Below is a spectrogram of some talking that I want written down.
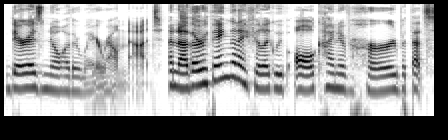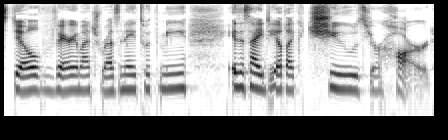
there is no other way around that. Another thing that I feel like we've all kind of heard, but that still very much resonates with me, is this idea of like choose your hard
